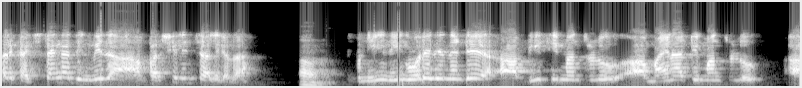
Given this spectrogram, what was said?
మరి ఖచ్చితంగా దీని మీద పరిశీలించాలి కదా. ఇప్పుడు నీ నేను కోరేది ఏంటంటే ఆ బీసీ మంత్రులు ఆ మైనార్టీ మంత్రులు ఆ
